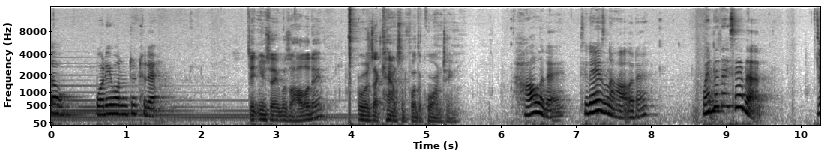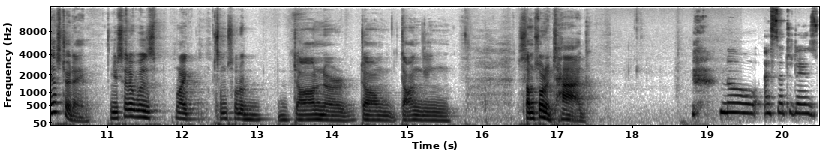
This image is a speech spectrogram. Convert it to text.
So, what do you want to do today? Didn't you say it was a holiday? Or was that canceled for the quarantine? Holiday? Today isn't a holiday. When did I say that? Yesterday. You said it was like some sort of don or dom donging, some sort of tag. No, I said today is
